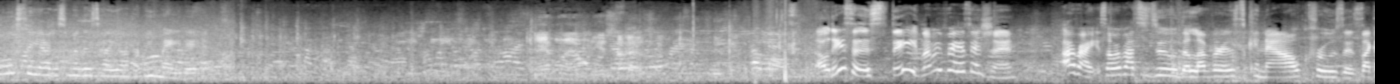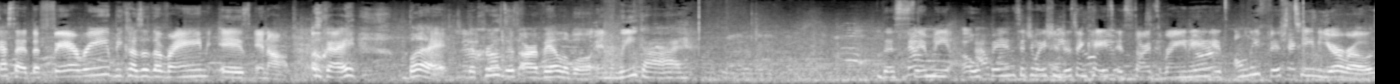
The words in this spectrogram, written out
we'll see. I just wanted to tell y'all that we made it. Oh, these are steep. Let me pay attention. All right, so we're about to do the Lovers Canal cruises. Like I said, the ferry, because of the rain, is in up, okay? But the cruises are available, and we got the semi-open situation just in case it starts raining it's only 15 euros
